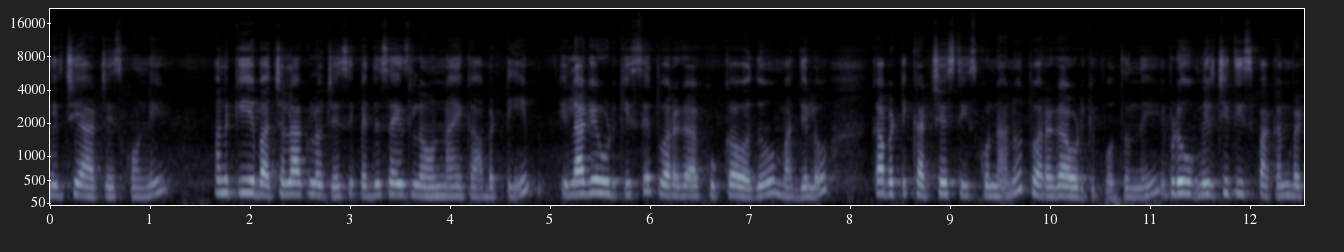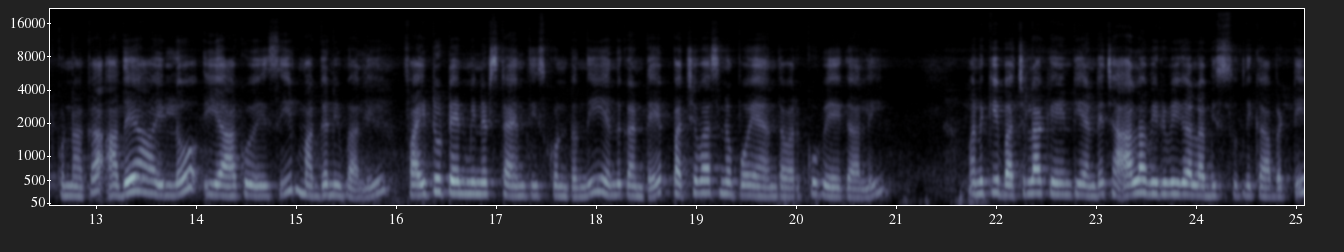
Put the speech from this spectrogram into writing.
మిర్చి యాడ్ చేసుకోండి. మనకి బచ్చలాకులు వచ్చేసి పెద్ద సైజులో ఉన్నాయి కాబట్టి ఇలాగే ఉడికిస్తే త్వరగా కుక్ అవ్వదు మధ్యలో. కాబట్టి కట్ చేసి తీసుకున్నాను త్వరగా ఉడికిపోతుంది. ఇప్పుడు మిర్చి తీసి పక్కన పెట్టుకున్నాక అదే ఆయిల్లో ఈ ఆకు వేసి మగ్గనివ్వాలి. Five to ten minutes time తీసుకుంటుంది. ఎందుకంటే పచ్చివాసన పోయేంత వరకు వేగాలి. మనకి బచ్చలాకు ఏంటి అంటే చాలా విరివిగా లభిస్తుంది కాబట్టి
